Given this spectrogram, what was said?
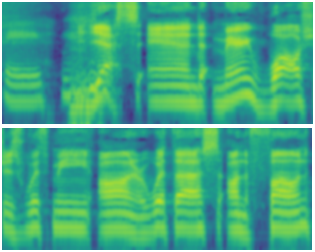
Hey. yes, and Mary Walsh is with me on or with us on the phone.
